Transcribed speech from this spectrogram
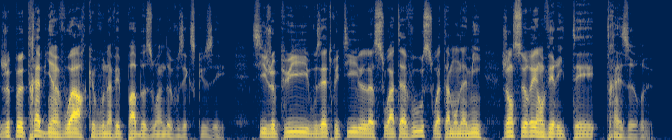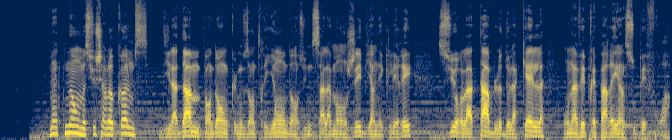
je peux très bien voir que vous n'avez pas besoin de vous excuser. Si je puis vous être utile, soit à vous, soit à mon ami, j'en serai en vérité très heureux. Maintenant, monsieur Sherlock Holmes, dit la dame pendant que nous entrions dans une salle à manger bien éclairée, sur la table de laquelle on avait préparé un souper froid.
